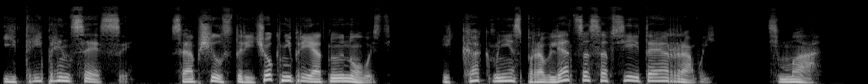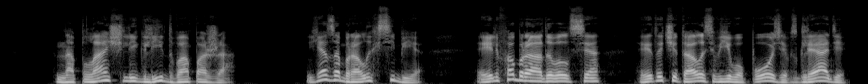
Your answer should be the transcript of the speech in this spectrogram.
и три принцессы», — сообщил старичок неприятную новость. «И как мне справляться со всей этой оравой? Тьма!» На плащ легли два пажа. Я забрал их себе — Эльф обрадовался. Это читалось в его позе, взгляде.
